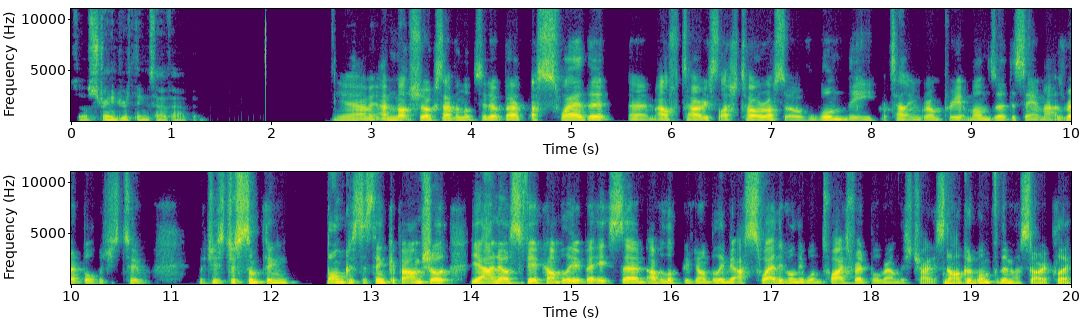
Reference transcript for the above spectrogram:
so stranger things have happened. Yeah, I mean, I'm not sure because I haven't looked it up, but I, I swear that um, AlphaTauri slash Toro Rosso won the Italian Grand Prix at Monza the same amount as Red Bull, which is two, which is just something bonkers to think about. I'm sure. Yeah, I know Sophia can't believe it, but it's um, have a look if you don't believe me. I swear they've only won twice Red Bull around this track. It's not a good one for them historically,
